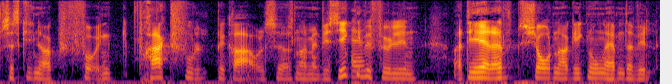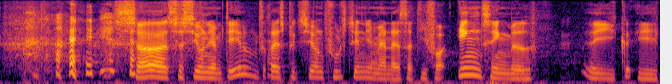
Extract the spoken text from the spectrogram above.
så skal de nok få en pragtfuld begravelse og sådan noget. Men hvis ikke ja. de vil følge hende, og det er der sjovt nok ikke nogen af dem, der vil. så, så siger hun, jamen det respekterer hun fuldstændig, men altså de får ingenting med i, i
